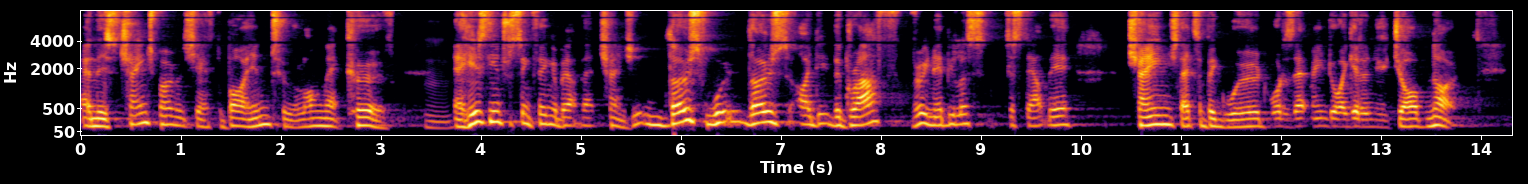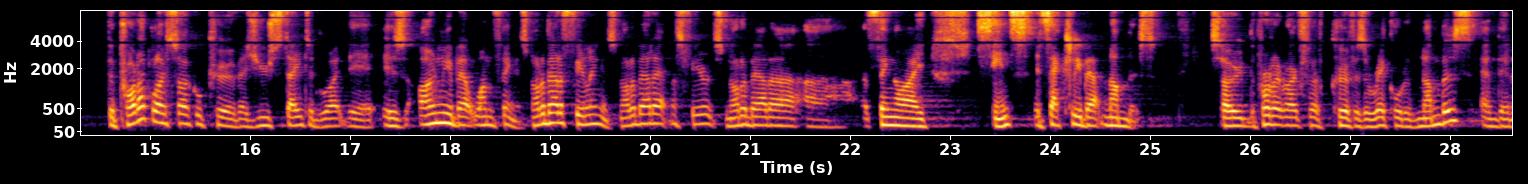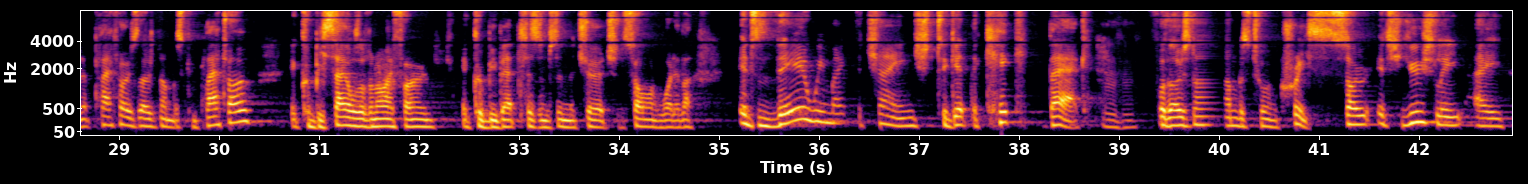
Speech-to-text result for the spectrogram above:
And there's change moments you have to buy into along that curve. Mm. Now, here's the interesting thing about that change. Those, those idea, the graph, very nebulous, just out there. Change, that's a big word. What does that mean? Do I get a new job? No. The product life cycle curve, as you stated right there, is only about one thing. It's not about a feeling. It's not about atmosphere. It's not about a, a, a thing I sense. It's actually about numbers. So the product life curve is a record of numbers, and then it plateaus. Those numbers can plateau. It could be sales of an iPhone. It could be baptisms in the church, and so on. Whatever. It's there we make the change to get the kick back mm-hmm. for those numbers to increase. So it's usually a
